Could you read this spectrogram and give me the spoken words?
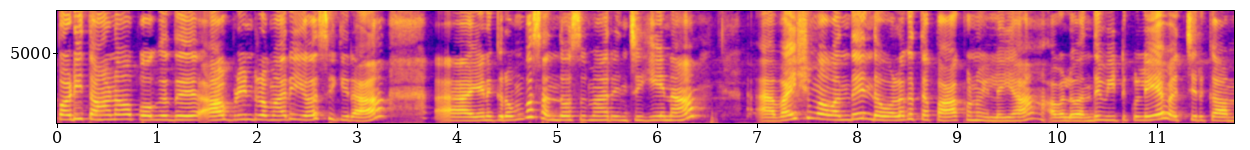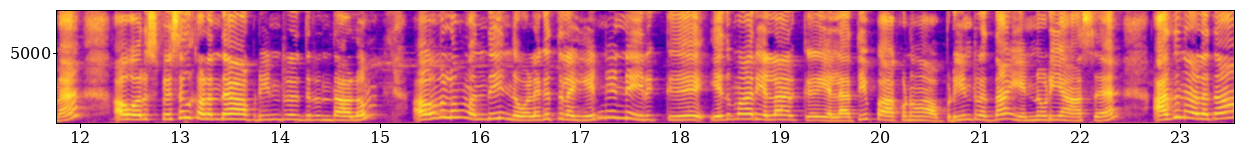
படி தானாக போகுது அப்படின்ற மாதிரி யோசிக்கிறா. எனக்கு ரொம்ப சந்தோஷமாக இருந்துச்சு. ஏன்னா வைஷ்மா வந்து இந்த உலகத்தை பார்க்கணும் இல்லையா? அவளை வந்து வீட்டுக்குள்ளேயே வச்சுருக்காம அவள் ஒரு ஸ்பெஷல் குழந்தை அப்படின்றது இருந்தாலும் அவளும் வந்து இந்த உலகத்தில் என்னென்ன இருக்குது எது மாதிரி எல்லாம் இருக்குது எல்லாத்தையும் பார்க்கணும் அப்படின்றது தான் என்னுடைய ஆசை. அதனால தான்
